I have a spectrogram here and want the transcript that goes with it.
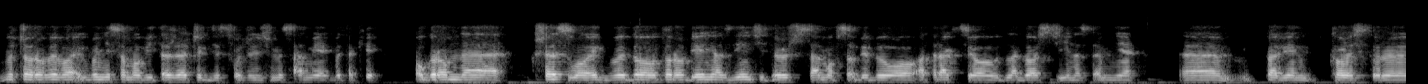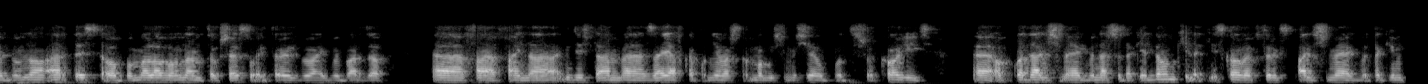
wyczarowywał jakby niesamowite rzeczy, gdzie stworzyliśmy sami jakby takie ogromne krzesło jakby do, do robienia zdjęć i to już samo w sobie było atrakcją dla gości. I następnie e, pewien koleś, który był no, artystą, pomalował nam to krzesło i to już była jakby bardzo e, fa, fajna gdzieś tam e, zajawka, ponieważ tam mogliśmy się podszokolić, e, obkładaliśmy jakby nasze takie domki letniskowe, w których spaliśmy jakby takim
